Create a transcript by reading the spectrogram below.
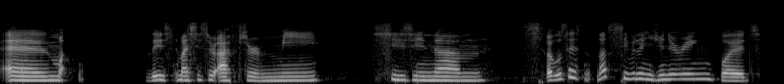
And my, this my sister after me, she's in um, I would say not civil engineering, but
